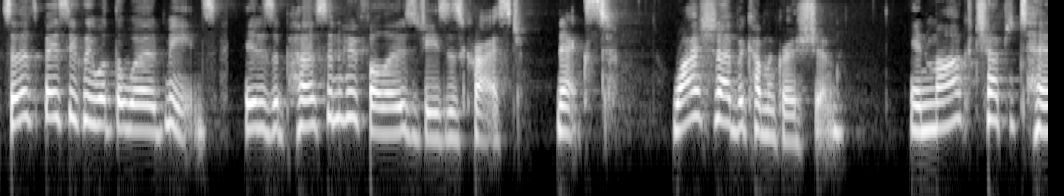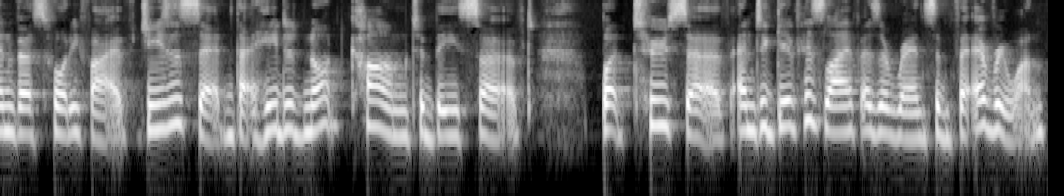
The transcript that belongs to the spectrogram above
So that's basically what the word means. It is a person who follows Jesus Christ. Next, why should I become a Christian? In Mark chapter 10 verse 45, Jesus said that he did not come to be served, but to serve and to give his life as a ransom for everyone.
